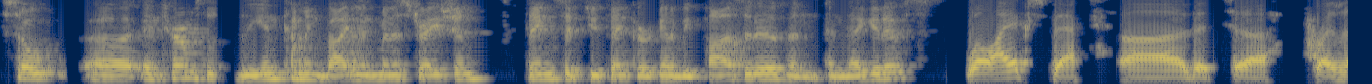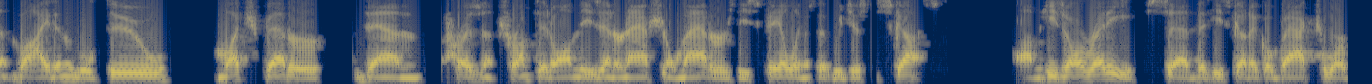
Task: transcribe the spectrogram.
So, uh, in terms of the incoming Biden administration, things that you think are going to be positive and, and negatives? Well, I expect uh, that uh, President Biden will do much better than President Trump did on these international matters, these failings that we just discussed. Um, he's already said that he's going to go back to our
